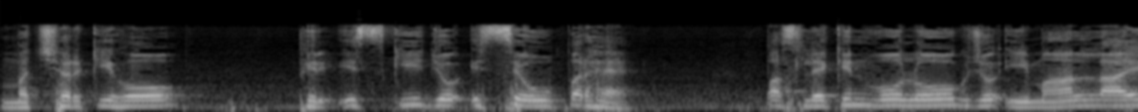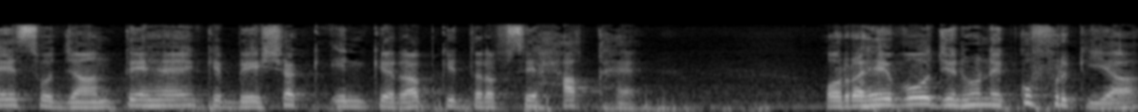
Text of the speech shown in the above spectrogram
مچھر کی ہو پھر اس کی جو اس سے اوپر ہے۔ پس لیکن وہ لوگ جو ایمان لائے سو جانتے ہیں کہ بے شک ان کے رب کی طرف سے حق ہے۔ اور رہے وہ جنہوں نے کفر کیا،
